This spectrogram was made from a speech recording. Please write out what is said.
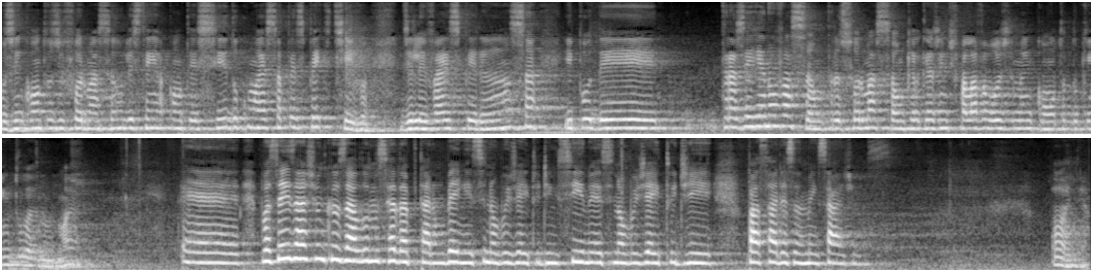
Os encontros de formação eles têm acontecido com essa perspectiva de levar esperança e poder trazer renovação, transformação, que é o que a gente falava hoje no encontro do quinto ano, não é? É, vocês acham que os alunos se adaptaram bem a esse novo jeito de ensino, esse novo jeito de passar essas mensagens? Olha,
